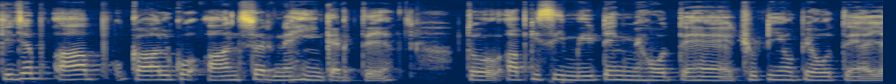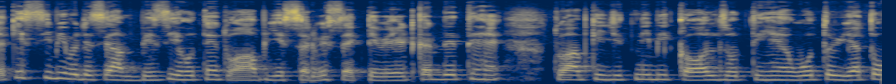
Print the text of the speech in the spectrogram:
कि जब आप कॉल को आंसर नहीं करते तो आप किसी मीटिंग में होते हैं, छुट्टियों पे होते हैं या किसी भी वजह से आप बिज़ी होते हैं तो आप ये सर्विस एक्टिवेट कर देते हैं। तो आपकी जितनी भी कॉल्स होती हैं, वो तो या तो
